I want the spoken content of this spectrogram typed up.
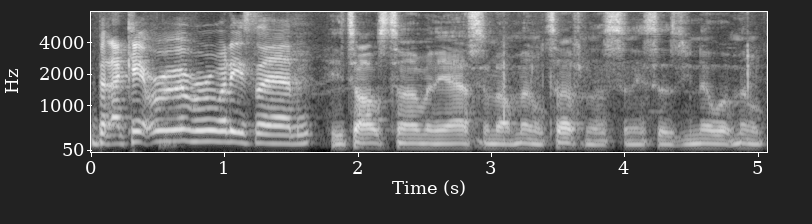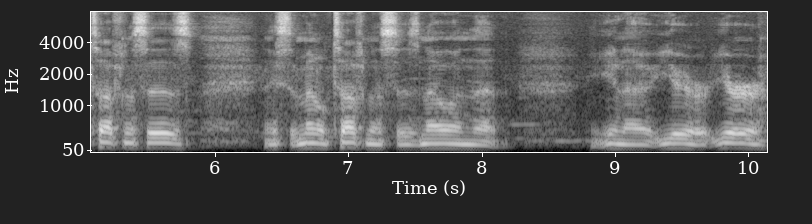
but I can't remember what he said. He talks to him and he asks him about mental toughness, and he says, "You know what mental toughness is?" And he said, "Mental toughness is knowing that you know you're you're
